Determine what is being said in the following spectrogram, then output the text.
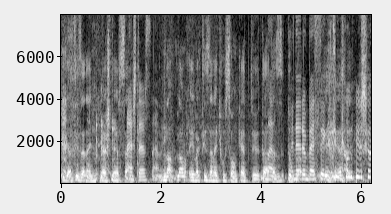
Igen, 11 mesterszám. Mesterszám. Na, na, én meg 11-22, tehát Na, ez majd dupla. erről beszélgetünk a műsor.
